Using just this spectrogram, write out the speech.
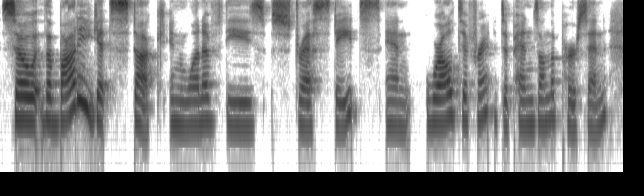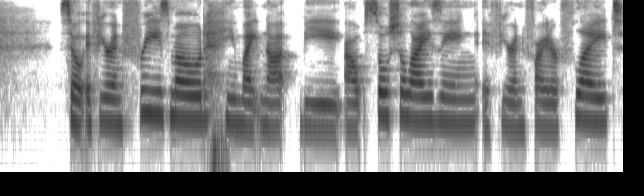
So the body gets stuck in one of these stress states, and we're all different. It depends on the person. So, if you're in freeze mode, you might not be out socializing. If you're in fight or flight,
